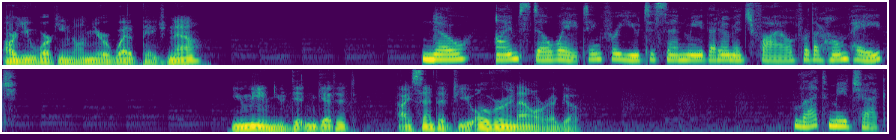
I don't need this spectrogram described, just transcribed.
Are you working on your web page now? No, I'm still waiting for you to send me that image file for the homepage. You mean you didn't get it? I sent it to you over an hour ago. Let me check.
